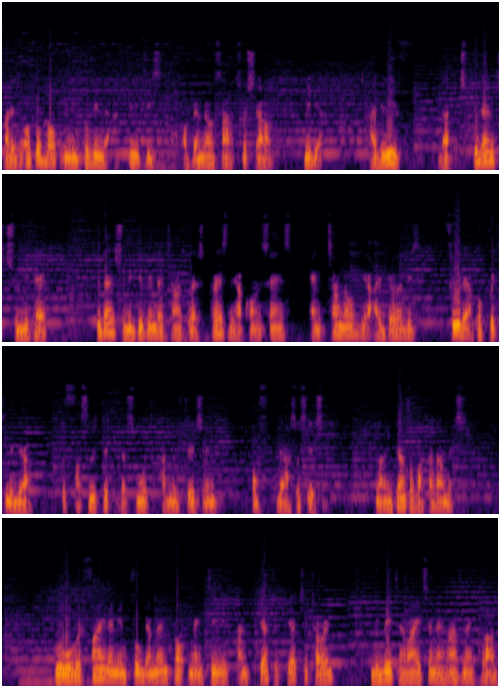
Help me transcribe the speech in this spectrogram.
but it will also help in improving the activities of the MELSSA social media. I believe that students should be heard Students should be given the chance to express their concerns and channel their ideologies through the appropriate media to facilitate the smooth administration of the association. Now, in terms of academics, we will refine and improve the mentor, mentee, and peer-to-peer tutoring, debate and writing enhancement club.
